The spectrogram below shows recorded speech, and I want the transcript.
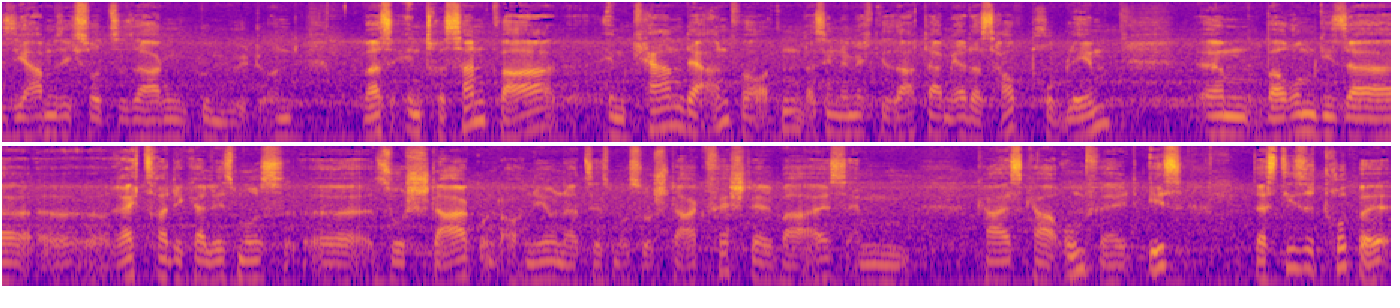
sie haben sich sozusagen bemüht. Und was interessant war im Kern der Antworten, dass sie nämlich gesagt haben, ja, das Hauptproblem, ähm, warum dieser äh, Rechtsradikalismus äh, so stark und auch Neonazismus so stark feststellbar ist im KSK-Umfeld, ist, dass diese Truppe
